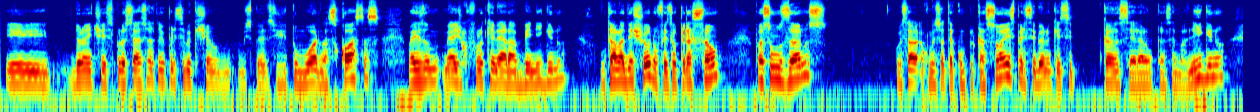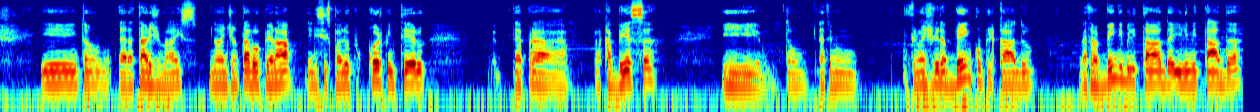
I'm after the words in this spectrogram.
e durante esse processo ela também percebeu que tinha uma espécie de tumor nas costas, mas o médico falou que ele era benigno, então ela deixou, não fez a operação. Passou uns anos, começou a ter complicações, perceberam que esse câncer era um câncer maligno e então era tarde demais, não adiantava operar, ele se espalhou para o corpo inteiro, até para a cabeça. E então ela teve um, um final de vida bem complicado, ela estava bem debilitada e limitada,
